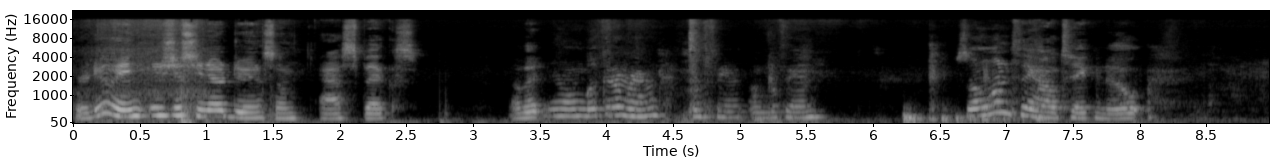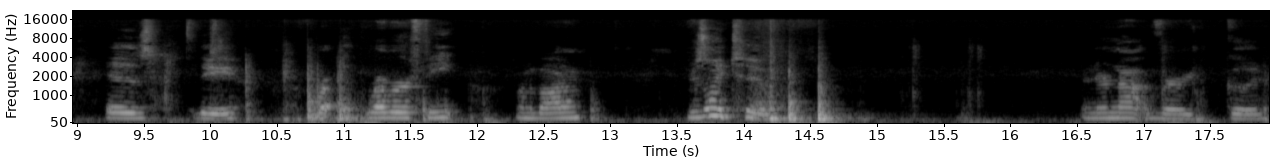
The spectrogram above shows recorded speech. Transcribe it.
we're doing is just, you know, doing some aspects of it. You know, looking around the fan, on the fan. So, one thing I'll take note is the rubber feet on the bottom. There's only two. And they're not very good.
